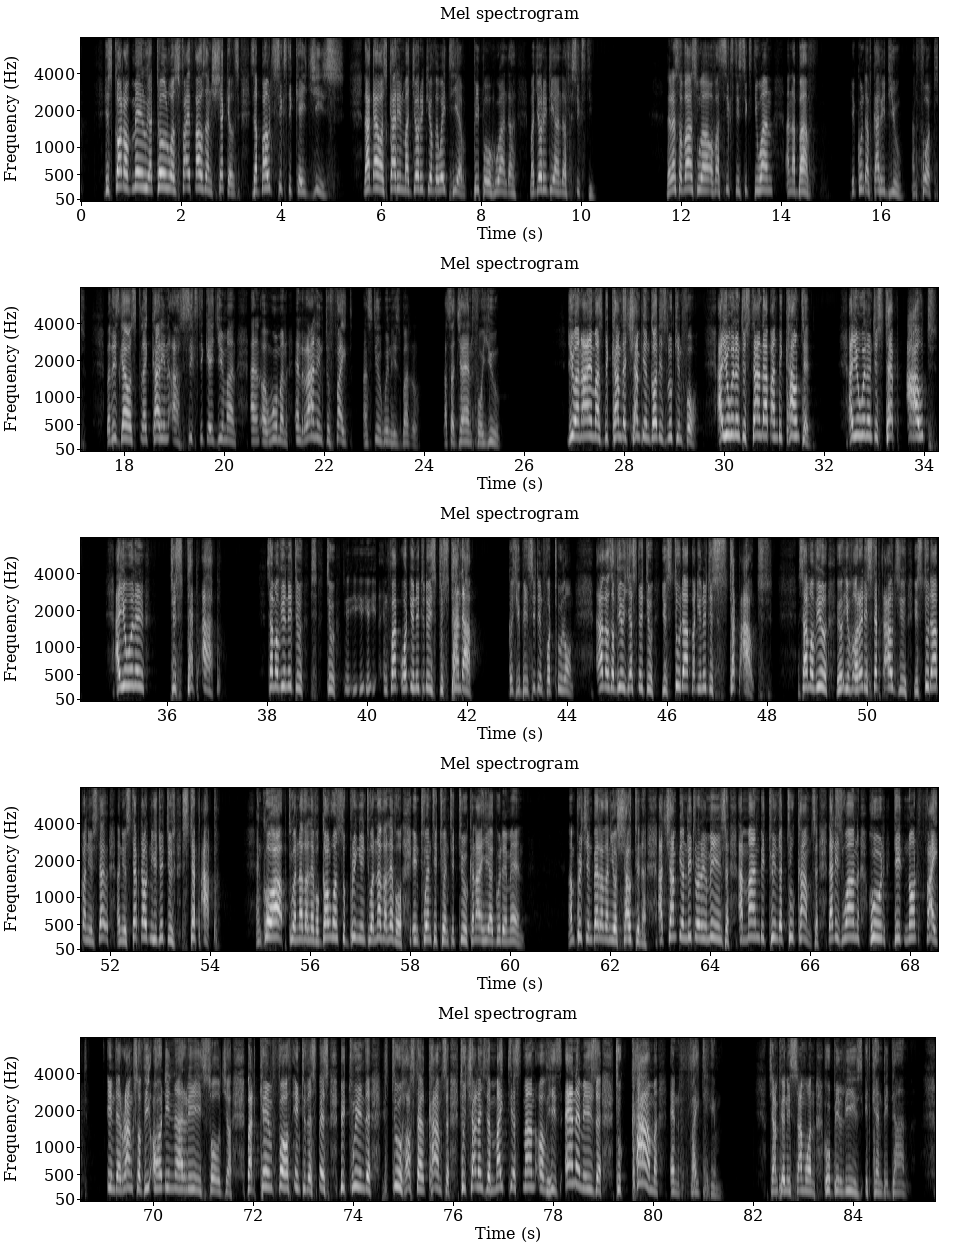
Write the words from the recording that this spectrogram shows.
His coat of mail, we are told, was 5,000 shekels. It's about 60 kgs. That guy was carrying majority of the weight here. People who are under, majority under 60. The rest of us who are over 60, 61 and above, he couldn't have carried you and fought. But this guy was like carrying a 60 kg man and a woman and running to fight and still win his battle. That's a giant for you. You and I must become the champion God is looking for. Are you willing to stand up and be counted? Are you willing to step out? Are you willing to step up? Some of you need to, to you, you, in fact, what you need to do is to stand up because you've been sitting for too long. Others of you just need to, you've stood up, but you need to step out. Some of you, you have already stepped out. You, you stood up and you stepped and you stepped out, and you need to step up and go up to another level. God wants to bring you into another level in 2022. Can I hear a good amen? I'm preaching better than you're shouting. A champion literally means a man between the two camps. That is one who did not fight in the ranks of the ordinary soldier, but came forth into the space between the two hostile camps to challenge the mightiest man of his enemies to come and fight him. Champion is someone who believes it can be done.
